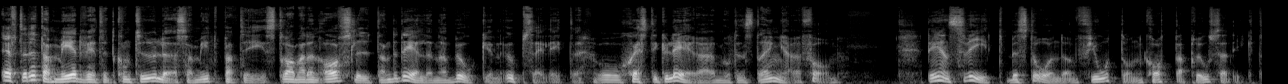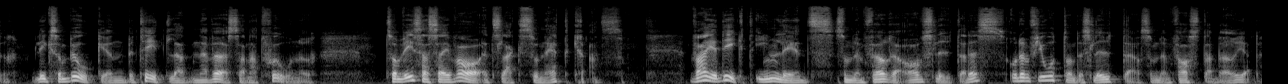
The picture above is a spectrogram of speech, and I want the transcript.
Efter detta medvetet konturlösa mittparti stramar den avslutande delen av boken upp sig lite och gestikulerar mot en strängare form. Det är en svit bestående av 14 korta prosadikter, liksom boken betitlad Nervösa nationer, som visar sig vara ett slags sonettkrans. Varje dikt inleds som den förra avslutades och den fjortonde slutar som den första började.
